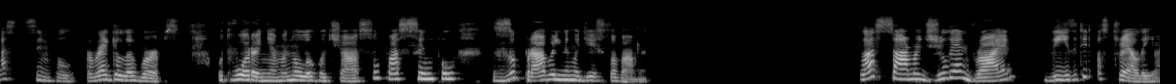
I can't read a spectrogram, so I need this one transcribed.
Past simple – regular verbs. Утворення минулого часу past simple з правильними дієсловами. Last summer, Julie and Brian visited Australia.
